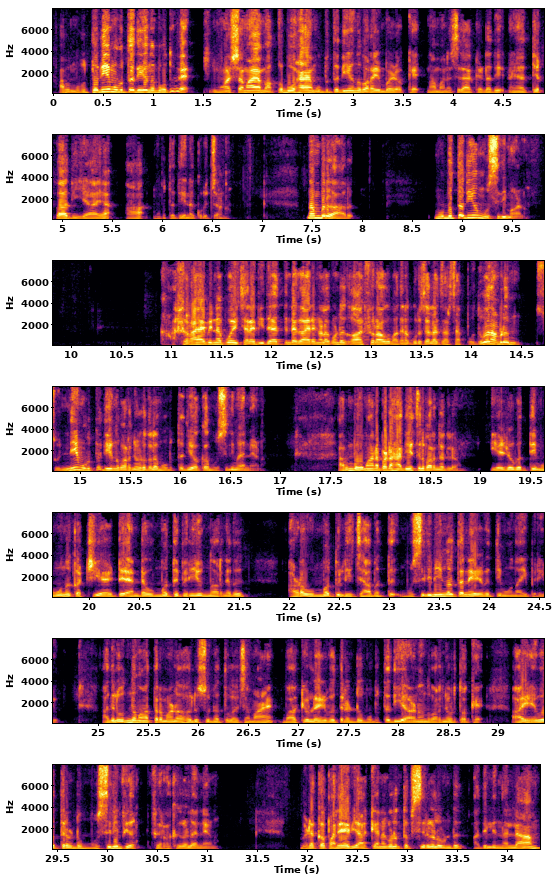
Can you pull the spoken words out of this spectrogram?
അപ്പം മുത്തതി മുത്തതി എന്ന് പൊതുവെ മോശമായ മക്കബൂഹായ മുത്തതി എന്ന് പറയുമ്പോഴൊക്കെ നാം മനസ്സിലാക്കേണ്ടത് ഏത്തിക്കാദിയായ ആ മുത്തദീനെ കുറിച്ചാണ്. നമ്പർ ആറ് മുബത്തതിയും മുസ്ലിമാണ്. കാഫിറായ പിന്നെ പോയി ചില വിദേഹത്തിന്റെ കാര്യങ്ങളെ കൊണ്ട് കാഫിറാകും. അതിനെക്കുറിച്ചല്ല ചർച്ച. പൊതുവെ നമ്മൾ സുന്നി മുത്തതി എന്ന് പറഞ്ഞു കൊടുത്തുള്ള മുത്തതിയൊക്കെ മുസ്ലിം തന്നെയാണ്. അപ്പം ബഹുമാനപ്പെട്ട ഹദീസിൽ പറഞ്ഞല്ലോ എഴുപത്തി മൂന്ന് കക്ഷിയായിട്ട് എന്റെ ഉമ്മത്ത് പിരിയും എന്ന് പറഞ്ഞത് അവിടെ ഉമ്മത്തുൽ ഇജാബത്ത് മുസ്ലിമീങ്ങൾ തന്നെ എഴുപത്തി മൂന്നായി പിരിയും. അതിലൊന്ന് മാത്രമാണ് അഹ്ലു സുന്നത്ത് വൽ ജമായ ബാക്കിയുള്ള എഴുപത്തിരണ്ട് മുബത്തതിയാണ് എന്ന് പറഞ്ഞു കൊടുത്തൊക്കെ ആ എഴുപത്തിരണ്ട് മുസ്ലിം ഫിറക്കുകൾ തന്നെയാണ്. ഇവിടെയൊക്കെ പല വ്യാഖ്യാനങ്ങളും തഫ്സീലുകളുണ്ട് അതിൽ നിന്നെല്ലാം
